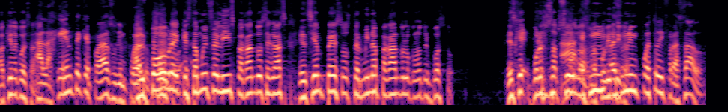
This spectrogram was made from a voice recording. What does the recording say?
¿A quién le cuesta? A la gente que paga sus impuestos. Al pobre punto. que está muy feliz pagando ese gas en 100 pesos, termina pagándolo con otro impuesto. Es que por eso es Ah, es, la un, es un impuesto disfrazado.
